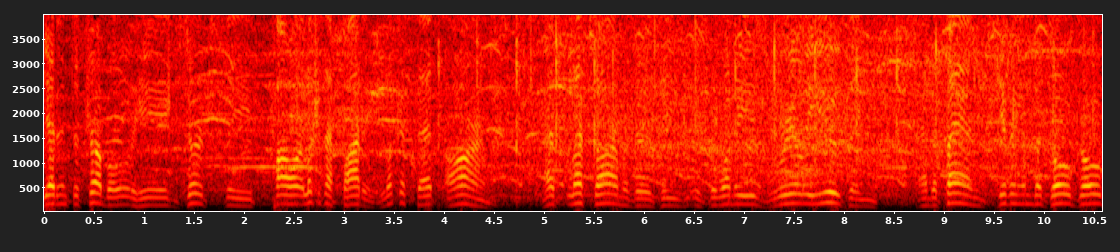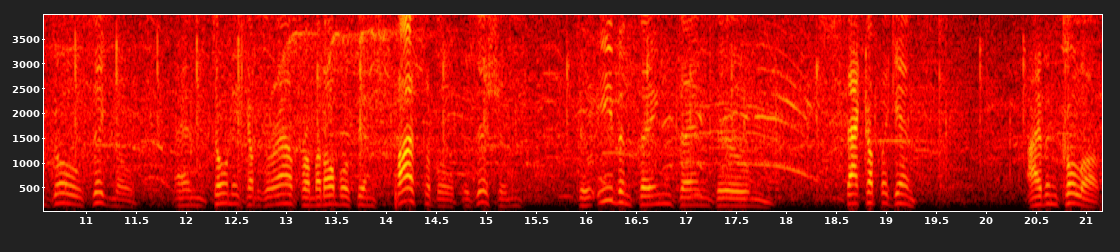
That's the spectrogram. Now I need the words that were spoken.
get into trouble, he exerts the power. Look at that body. Look at that arm. That left arm of his is the one he's really using. And the fans giving him the go, go, go signal. And Tony comes around from an almost impossible position to even things and to stack up against Ivan Koloff.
